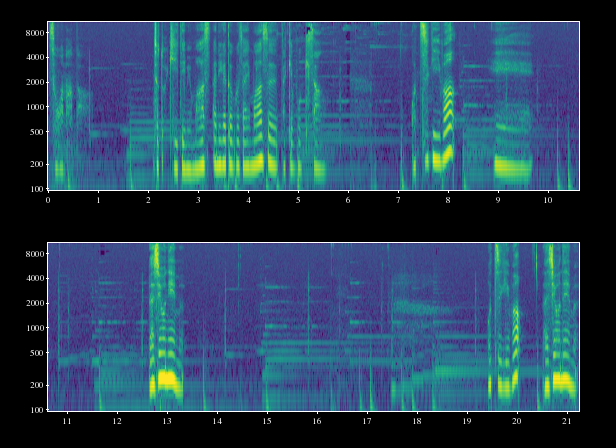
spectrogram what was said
そうなんだ。ちょっと聞いてみます。ありがとうございます。竹ぼきさん。お次はえー、ラジオネーム。お次はラジオネーム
